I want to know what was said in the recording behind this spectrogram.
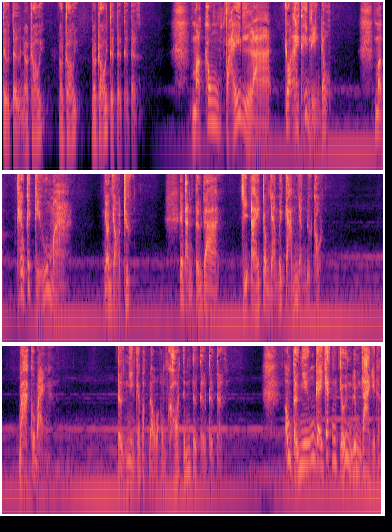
từ từ nó rối, nó rối, nó rối từ từ từ từ. Mà không phải là cho ai thấy liền đâu, mà theo cái kiểu mà nhỏ nhỏ trước. Cái thành tử ra chỉ ai trong nhà mới cảm nhận được thôi. Ba của bạn tự nhiên cái bắt đầu ông khó tính từ từ từ từ. Ông tự nhiên ông gây gắt ông chửi lum la vậy đó.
